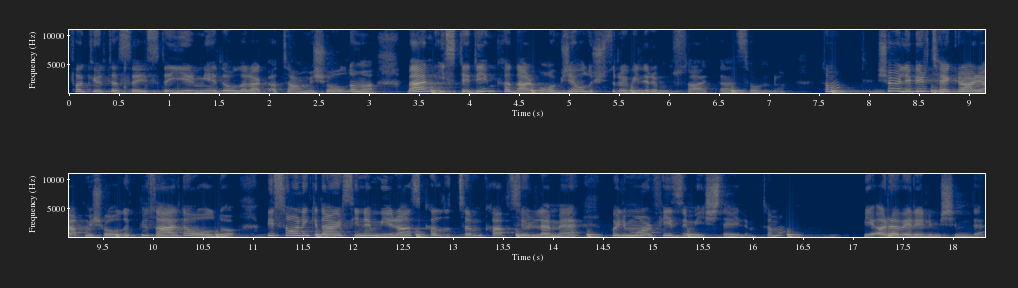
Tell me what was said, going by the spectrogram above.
fakülte sayısı da 27 olarak atanmış oldu mu? Ben istediğim kadar obje oluşturabilirim bu saatten sonra. Tamam. Şöyle bir tekrar yapmış olduk. Güzel de oldu. Bir sonraki ders yine miras, kalıtım, kapsülleme, polimorfizmi işleyelim. Tamam. Bir ara verelim şimdi.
